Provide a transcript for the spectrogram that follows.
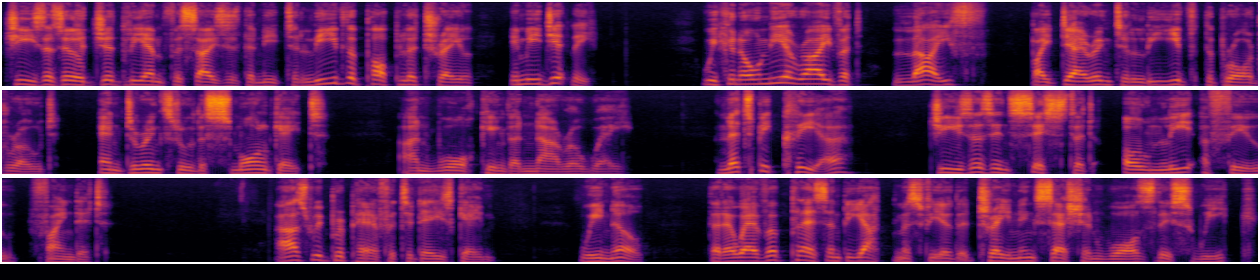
Jesus urgently emphasizes the need to leave the popular trail immediately. We can only arrive at life by daring to leave the broad road, entering through the small gate, and walking the narrow way. Let's be clear Jesus insists that only a few find it. As we prepare for today's game, we know that however pleasant the atmosphere the training session was this week,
